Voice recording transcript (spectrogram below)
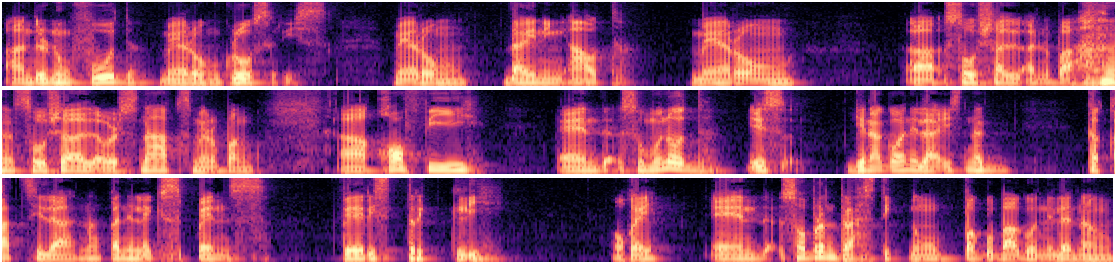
Under nung food, merong groceries. Merong dining out. Merong uh, social ano pa, social or snacks, meron pang uh, coffee and sumunod is ginagawa nila is nagkakat sila ng kanilang expense very strictly. Okay? And sobrang drastic nung pagbabago nila ng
